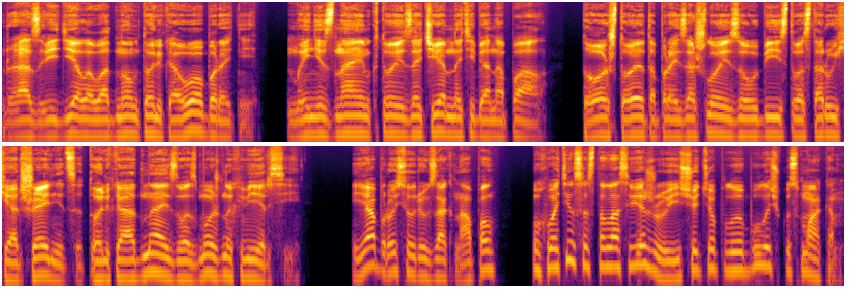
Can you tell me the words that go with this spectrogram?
«Разве дело в одном только оборотне? Мы не знаем, кто и зачем на тебя напал. То, что это произошло из-за убийства старухи-отшельницы, только одна из возможных версий. Я бросил рюкзак на пол, ухватил со стола свежую, еще теплую булочку с маком.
